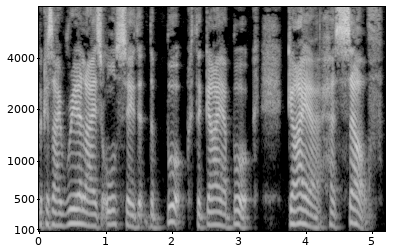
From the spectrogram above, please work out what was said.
because I realize also that the book, the Gaia book, Gaia herself,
